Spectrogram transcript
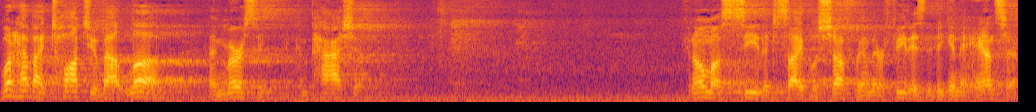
What have I taught you about love and mercy and compassion? You can almost see the disciples shuffling on their feet as they begin to answer.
